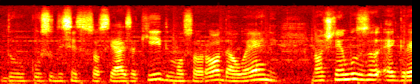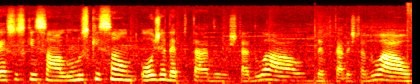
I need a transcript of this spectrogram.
do curso de Ciências Sociais aqui, de Mossoró, da UERN, nós temos egressos que são alunos que são, hoje é deputado estadual, deputada estadual,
